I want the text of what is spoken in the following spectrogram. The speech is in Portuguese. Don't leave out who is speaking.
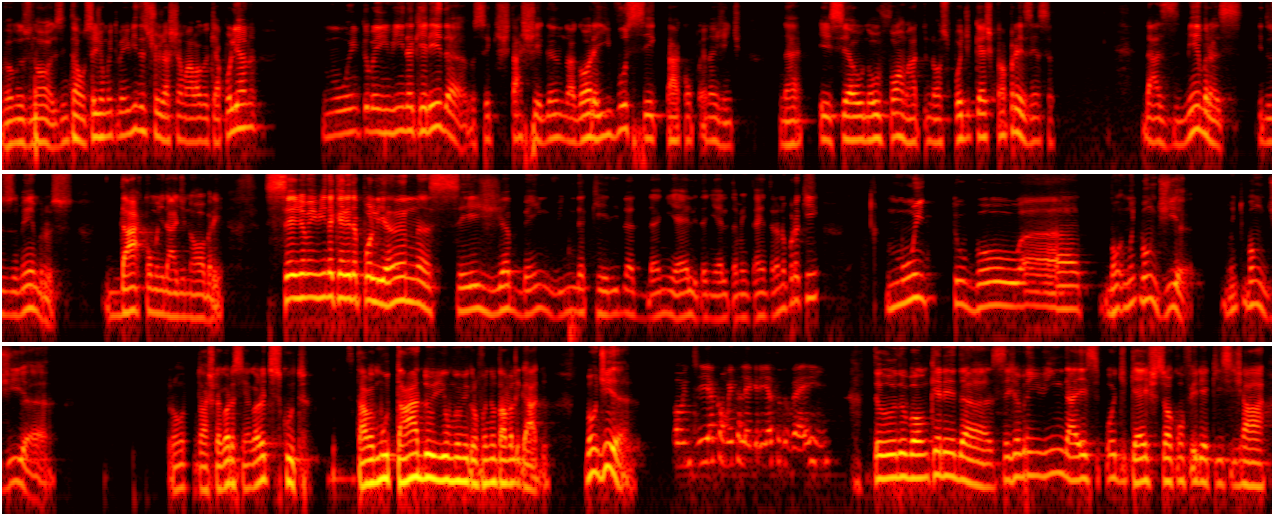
Speaker 1: Vamos nós. Então, seja muito bem-vinda. Deixa eu já chamar logo aqui a Poliana. Muito bem-vinda, querida. Você que está chegando agora e você que está acompanhando a gente, né? Esse é o novo formato do nosso podcast com a presença das membras e dos membros da comunidade nobre. Seja bem-vinda, querida Poliana. Seja bem-vinda, querida Daniele. Daniele também está entrando por aqui. Muito boa. Bom, muito bom dia. Muito bom dia. Pronto, acho que agora sim, agora eu te escuto. Estava mutado e o meu microfone não estava ligado. Bom dia.
Speaker 2: Bom dia, com muita alegria, tudo bem?
Speaker 1: Tudo bom, querida? Seja bem-vinda a esse podcast. Só conferir aqui se já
